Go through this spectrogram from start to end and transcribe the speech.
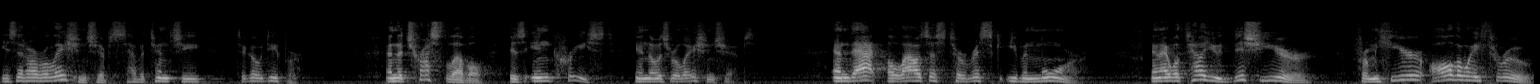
is that our relationships have a tendency to go deeper. And the trust level is increased in those relationships. And that allows us to risk even more. And I will tell you, this year, from here all the way through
